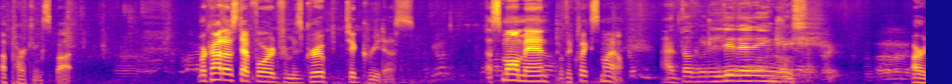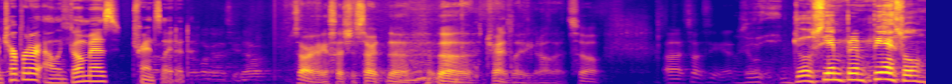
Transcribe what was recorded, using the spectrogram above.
a parking spot. Mercado stepped forward from his group to greet us. A small man with a quick smile. I'm talking little English. Our interpreter, Alan Gomez, translated. Sorry, I guess I should start the the translating and all that. So, uh, so Yo siempre empiezo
